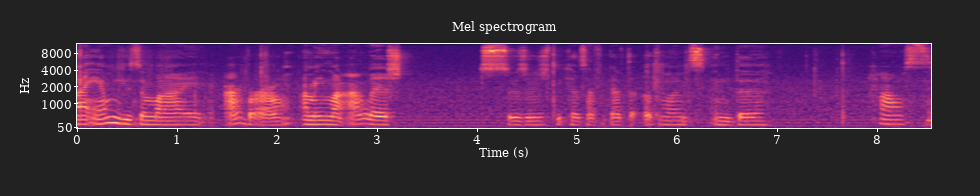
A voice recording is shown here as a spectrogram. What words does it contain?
I am using my eyebrow I mean my eyelash scissors because I forgot the other ones in the house.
